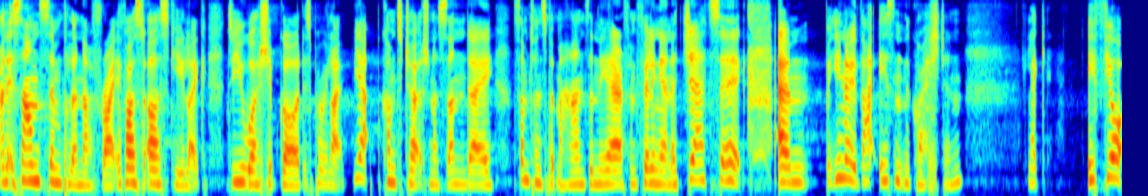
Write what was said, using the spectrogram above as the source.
And it sounds simple enough, right? If I was to ask you, like, do you worship God? It's probably like, yeah, come to church on a Sunday, sometimes put my hands in the air if I'm feeling energetic. Um, but you know, that isn't the question. Like, if you're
